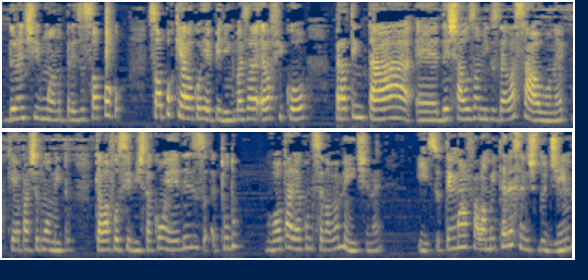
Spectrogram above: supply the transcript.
durante um ano presa só, por, só porque ela corria perigo, mas ela, ela ficou para tentar é, deixar os amigos dela salvo, né? Porque a partir do momento que ela fosse vista com eles, tudo voltaria a acontecer novamente, né? Isso. Tem uma fala muito interessante do Jim,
